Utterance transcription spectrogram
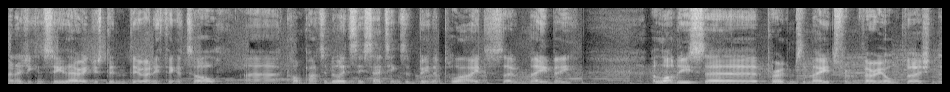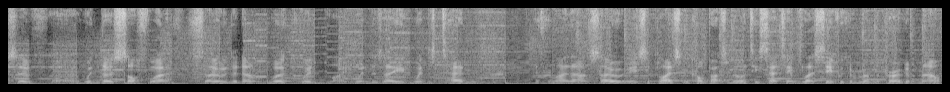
And as you can see there, it just didn't do anything at all. Uh, compatibility settings have been applied, so maybe a lot of these uh, programs are made from very old versions of uh, Windows software, so they don't work with like Windows 8, Windows 10, anything like that. So it's applied some compatibility settings. Let's see if we can run the program now.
